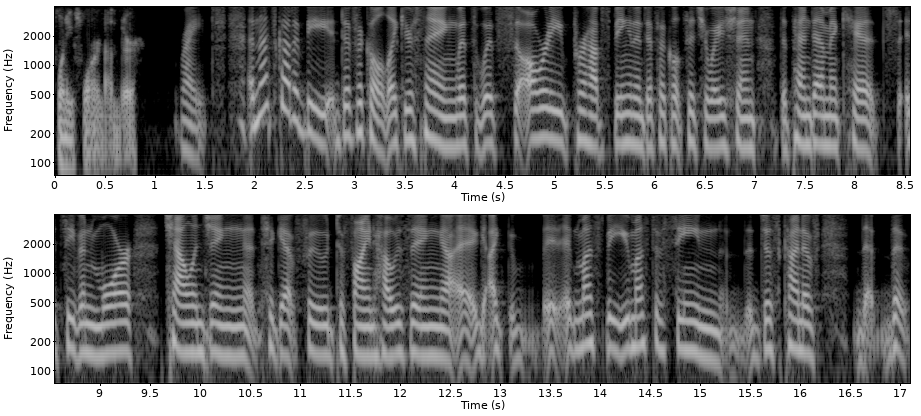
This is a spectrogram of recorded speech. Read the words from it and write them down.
24 and under. Right. And that's got to be difficult like you're saying with with already perhaps being in a difficult situation, the pandemic hits, it's even more challenging to get food, to find housing. I, I, it must be you must have seen just kind of the, the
